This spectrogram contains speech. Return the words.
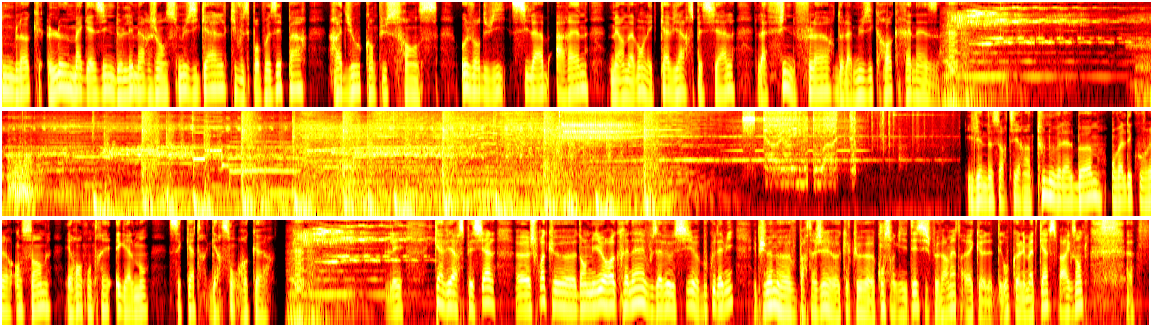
Le magazine de l'émergence musicale qui vous est proposé par Radio Campus France. Aujourd'hui, syllabe à Rennes met en avant les caviars spéciales, la fine fleur de la musique rock rennaise. Viennent de sortir un tout nouvel album, on va le découvrir ensemble et rencontrer également ces quatre garçons rockers. Les caviar spécial. Euh, je crois que dans le milieu rock rennais, vous avez aussi euh, beaucoup d'amis et puis même euh, vous partagez quelques consanguinités, si je peux permettre, avec des groupes comme les Mad Caps par exemple.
